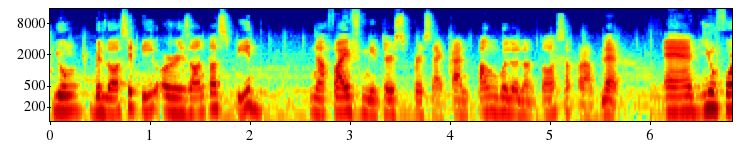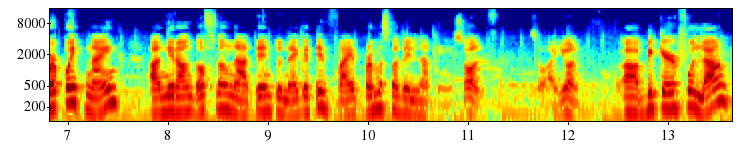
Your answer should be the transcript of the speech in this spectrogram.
yung velocity or horizontal speed na 5 meters per second. Panggulo lang to sa problem. And yung 4.9, uh, ni-round off lang natin to negative 5 para mas madali natin i-solve. So, ayun. Uh, be careful lang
